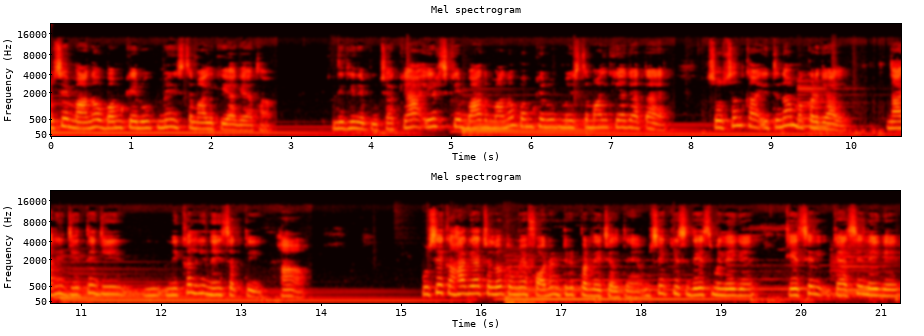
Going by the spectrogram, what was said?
उसे मानव बम के रूप में इस्तेमाल किया गया था। निधि ने पूछा, क्या एड्स के बाद मानव बम के रूप में इस्तेमाल किया जाता है? शोषण का इतना मकर जाल, नारी जीते जी निकल ही नहीं सकती। हाँ। उसे कहा गया, चलो तुम्हें फॉरेन ट्रिप पर ले चलते हैं। उसे किस देश में ले गए? कैसे कैसे ले गए?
